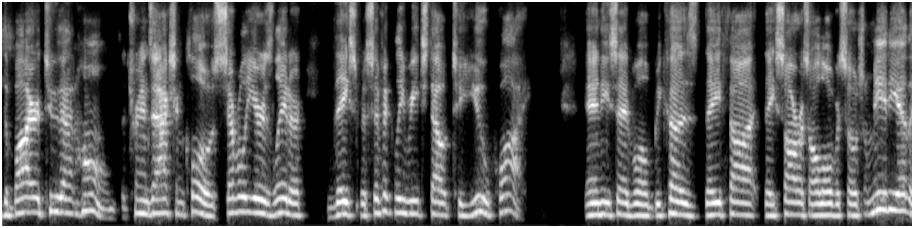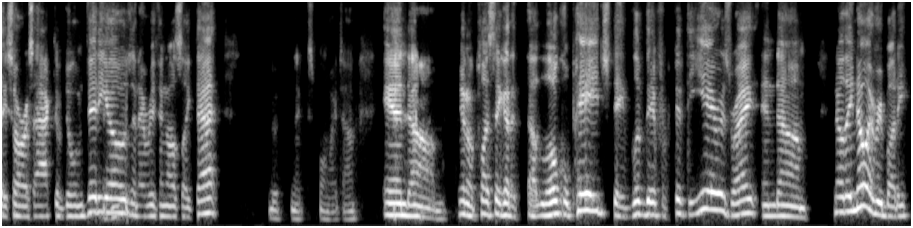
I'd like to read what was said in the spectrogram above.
the buyer to that home. The transaction closed. Several years later, they specifically reached out to you. Why? And he said, well, because they thought they saw us all over social media. They saw us active doing videos and everything else like that. Explore my town. And, um, you know, plus they got a, a, local page. They've lived there for 50 years, right? And, um, no, they know everybody,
